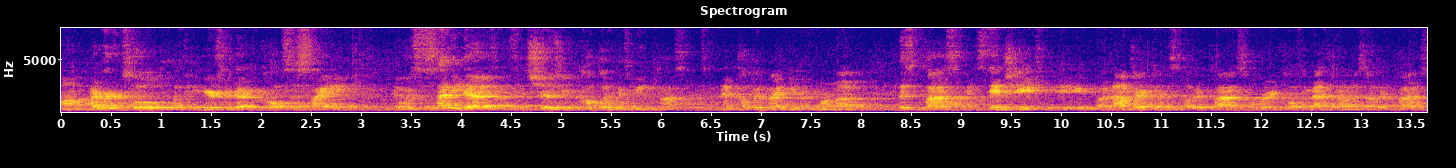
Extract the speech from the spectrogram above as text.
Um, I wrote a tool a few years ago called Society, and what Society does is it shows you coupling between classes. And that coupling might be in the form of this class instantiates an object in this other class, or it calls a method on this other class,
